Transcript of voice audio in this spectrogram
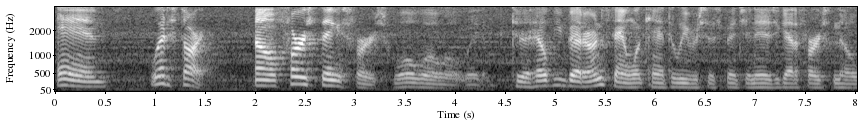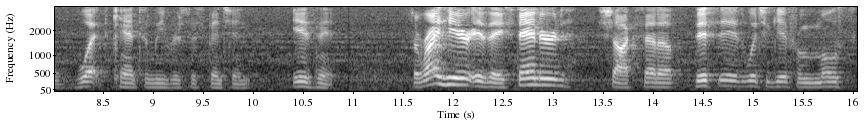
and where to start. Now, first things first. Whoa, whoa, whoa, wait. To help you better understand what cantilever suspension is, you gotta first know what cantilever suspension isn't. So right here is a standard shock setup. This is what you get from most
